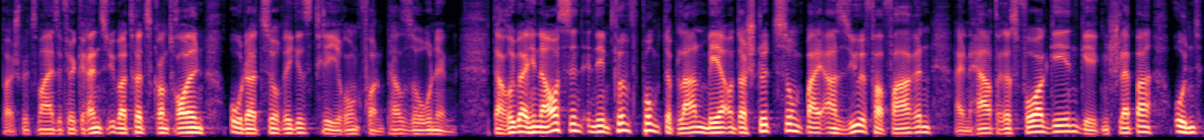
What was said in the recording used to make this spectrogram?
beispielsweise für Grenzübertrittskontrollen oder zur Registrierung von Personen. Darüber hinaus sind in dem Fünf-Punkte-Plan mehr Unterstützung bei Asylverfahren, ein härteres Vorgehen gegen Schlepper und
